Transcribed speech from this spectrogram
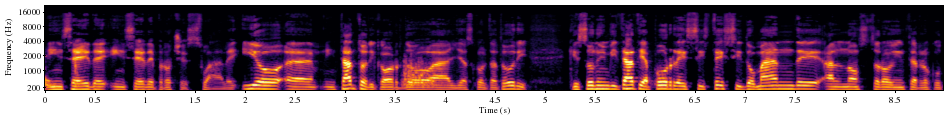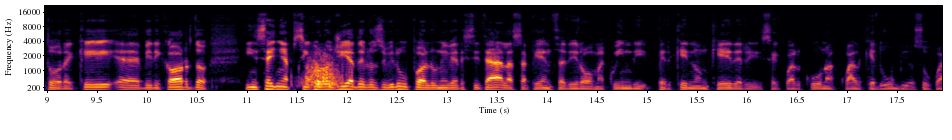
in sede, in sede, processuale. Io eh, intanto ricordo agli ascoltatori che sono invitati a porre essi stessi domande al nostro interlocutore che, eh, vi ricordo, insegna psicologia dello sviluppo all'Università La Sapienza di Roma, quindi perché non chiedergli se qualcuno ha qualche dubbio su qualche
